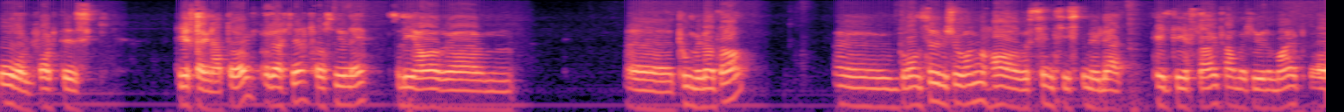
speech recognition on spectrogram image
og faktisk tirsdagen etter òg på Bjerke 1. juni. Så de har um, uh, to muligheter. Uh, Bronsedivisjonen har sin siste mulighet til tirsdag 25. mai på,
